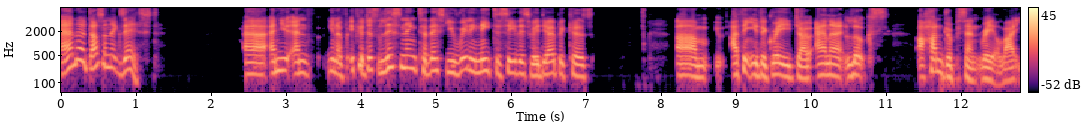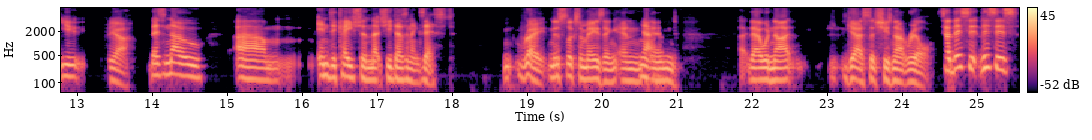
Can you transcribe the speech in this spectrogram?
Anna doesn't exist. Uh, and you and you know if you're just listening to this, you really need to see this video because um, I think you'd agree, Joe. Anna looks hundred percent real, right? You Yeah. there's no um indication that she doesn't exist. Right. And this looks amazing. And Yeah. and I would not guess that she's not real. So this is this is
